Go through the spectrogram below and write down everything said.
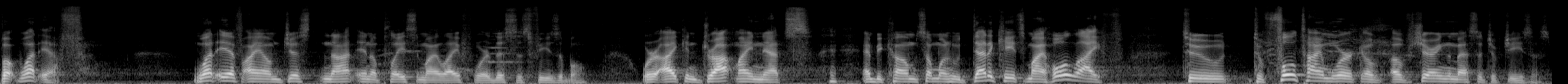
but what if? What if I am just not in a place in my life where this is feasible? Where I can drop my nets and become someone who dedicates my whole life to, to full time work of, of sharing the message of Jesus?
